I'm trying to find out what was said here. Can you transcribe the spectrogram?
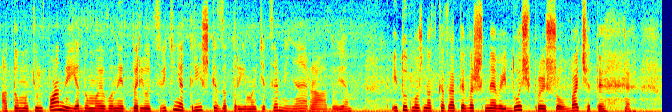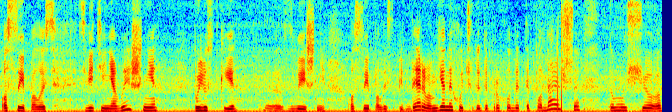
а тому тюльпани, я думаю, вони період цвітіння трішки затримують, і це мене радує. І тут, можна сказати, вишневий дощ пройшов, бачите, осипалось цвітіння вишні, пелюстки е, з вишні осипались під деревом. Я не хочу туди проходити подальше, тому що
